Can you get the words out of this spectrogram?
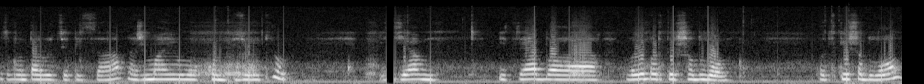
Завантажується піца. Нажимаємо комп'ютер. Я... І треба вибрати шаблон. Ось такий шаблон.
